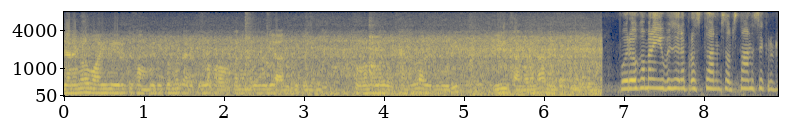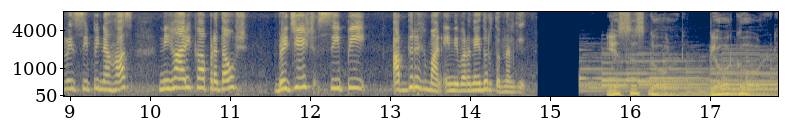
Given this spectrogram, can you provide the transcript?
ജനങ്ങളുമായി നേരിട്ട് സംവദിക്കുന്ന തരത്തിലുള്ള പ്രവർത്തനങ്ങൾ കൂടി ആരംഭിക്കുന്നുണ്ട്. തുടർന്നുള്ള ദിവസങ്ങളിൽ അതിലൂടി ഈ സംഘടന നേതൃത്വം നൽകുന്നു. പുരോഗമന യുവജന പ്രസ്ഥാനം സംസ്ഥാന secretary C P Nahas Niharika Pradosh Brijesh C P Abdurahman എന്നിവർ നേതൃത്വം നൽകി. Gold pure gold.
